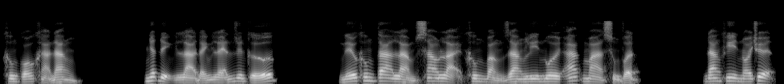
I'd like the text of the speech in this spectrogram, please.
Không có khả năng. Nhất định là đánh lén duyên cớ. Nếu không ta làm sao lại không bằng Giang Ly nuôi ác ma sủng vật. Đang khi nói chuyện,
